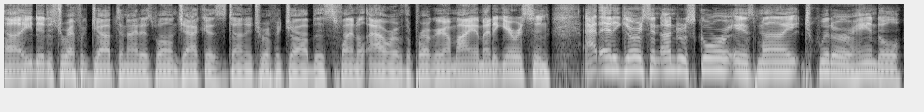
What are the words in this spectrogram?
Uh, he did a terrific job tonight as well, and Jack has done a terrific job this final hour of the program. I am Eddie Garrison at Eddie Garrison underscore is my Twitter handle.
